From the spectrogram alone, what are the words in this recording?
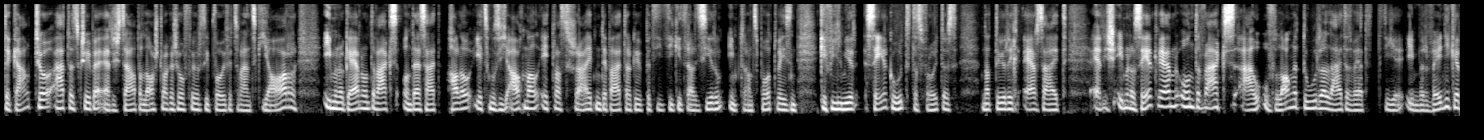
Der Gaucho hat es geschrieben, er ist selber Lastwagenchauffeur seit 25 Jahren, immer noch gern unterwegs. Und er sagt, hallo, jetzt muss ich auch mal etwas schreiben. Der Beitrag über die Digitalisierung im Transportwesen gefiel mir sehr gut. Das freut uns natürlich. Er sagt, er ist immer noch sehr gern unterwegs, auch auf langen Touren. Leider werden die immer weniger.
